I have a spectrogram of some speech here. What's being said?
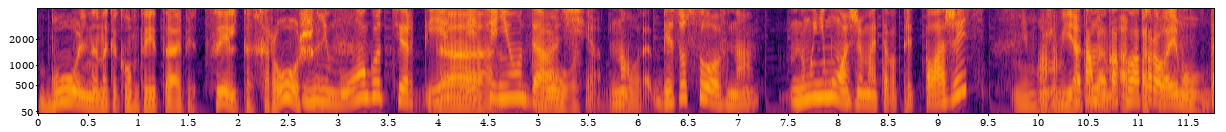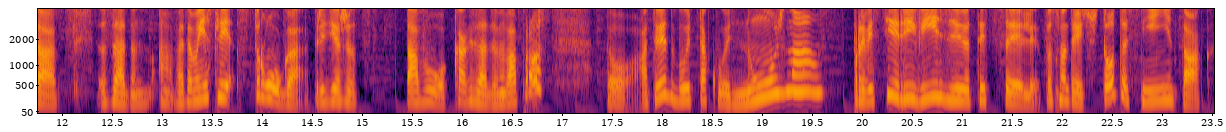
больно на каком-то этапе. Цель-то хорошая. Не могут терпеть да, эти неудачи. Вот, но, вот. безусловно, но мы не можем этого предположить, не можем. А, Я потому по- как а, вопрос по-своему. да, задан. А, поэтому если строго придерживаться того, как задан вопрос, то ответ будет такой. Нужно провести ревизию этой цели, посмотреть, что-то с ней не так.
